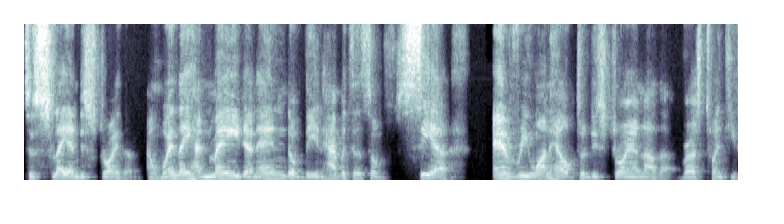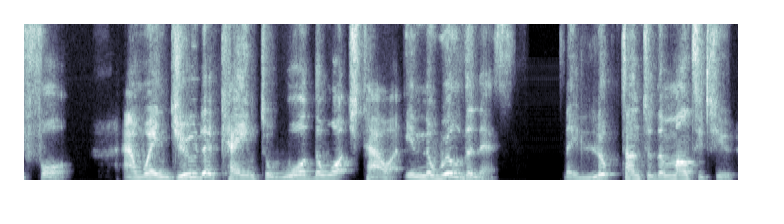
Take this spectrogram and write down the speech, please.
to slay and destroy them. And when they had made an end of the inhabitants of Seir, everyone helped to destroy another. Verse 24. And when Judah came toward the watchtower in the wilderness, they looked unto the multitude,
